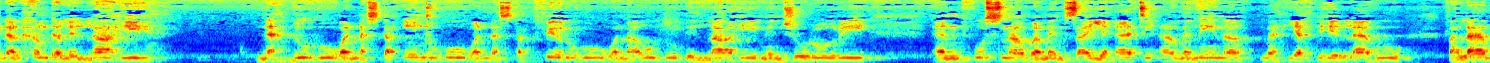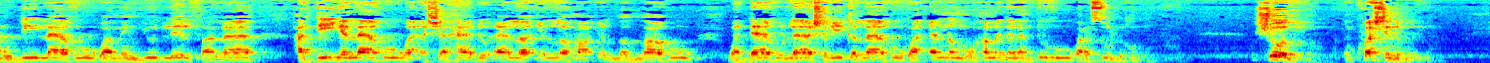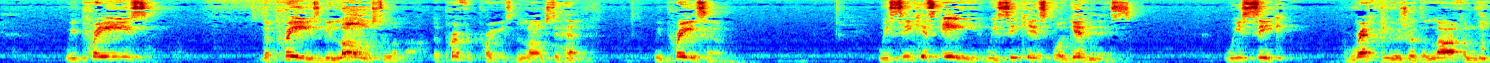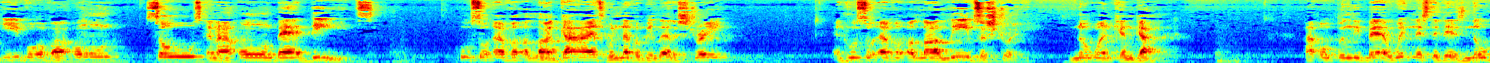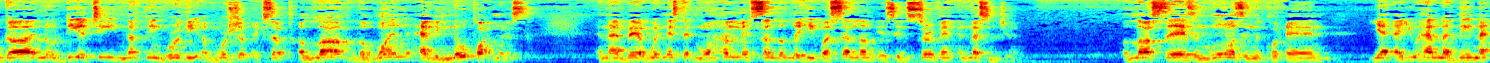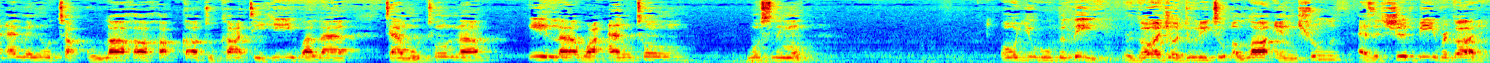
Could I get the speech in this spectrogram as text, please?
إن الحمد لله نهدوه ونستعينه ونستغفره ونعوذ بالله من شرور أنفسنا ومن سيئات أعمالنا. من يهده الله فلا مضل له ومن يضلل فلا هادي له. وأشهد أن لا إله إلا الله وحده لا شريك له وأن محمدا عبده ورسوله. Surely, unquestionably, we praise, the praise belongs to Allah. The perfect praise belongs to Him. We praise Him. We seek His aid. We seek His forgiveness. We seek refuge with Allah from the evil of our own souls and our own bad deeds. Whosoever Allah guides will never be led astray, and whosoever Allah leaves astray, no one can guide. I openly bear witness that there is no God, no deity, nothing worthy of worship except Allah, the one having no partners. And I bear witness that Muhammad sallallahu wasallam is his servant and messenger. Allah says and warns in the Quran, Ya ayyuhalladina aminu taqullaha haqqa tukatihi wa la tamutunna illa wa antum muslimun. O you who believe, regard your duty to Allah in truth as it should be regarded,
